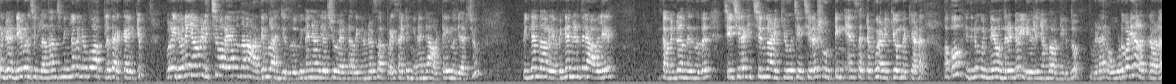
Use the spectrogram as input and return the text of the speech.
റിനു എന്നെയും വിളിച്ചിട്ടില്ല എന്താ വെച്ചിട്ടുണ്ടെങ്കിൽ റിനു ഇപ്പോൾ വർക്കിൽ തിരക്കായിരിക്കും. അപ്പൊ റിനുവിനെ ഞാൻ വിളിച്ചു പറയാമെന്നാണ് ആദ്യം പ്ലാൻ ചെയ്തത്. പിന്നെ ഞാൻ വിചാരിച്ചു വേണ്ട റിനുവിന് ഒരു സർപ്രൈസ് ആയിട്ട് ഇങ്ങനെ തന്നെ ആവട്ടെ എന്ന് വിചാരിച്ചു. പിന്നെ എന്താ പറയാ പിന്നെ എന്റെ അടുത്ത് രാവിലെ കമന്റ് വന്നിരുന്നത് ചേച്ചിയുടെ കിച്ചൺ കാണിക്കൂ ചേച്ചിയുടെ ഷൂട്ടിംഗ് സെറ്റപ്പ് കാണിക്കൂ എന്നൊക്കെയാണ്. അപ്പോൾ ഇതിനു മുന്നേ ഒന്ന് രണ്ട് വീഡിയോയിൽ ഞാൻ പറഞ്ഞിരുന്നു. ഇവിടെ റോഡ് പണി നടക്കുകയാണ്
